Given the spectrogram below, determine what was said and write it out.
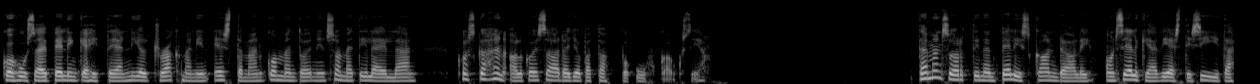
Kohu sai pelin kehittäjä Neil Druckmannin estämään kommentoinnin sometileillään, koska hän alkoi saada jopa tappouhkauksia. Tämän sorttinen peliskandaali on selkeä viesti siitä,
